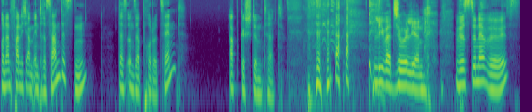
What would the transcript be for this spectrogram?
Und dann fand ich am interessantesten, dass unser Produzent abgestimmt hat. Lieber Julian, wirst du nervös?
